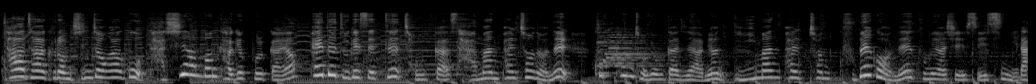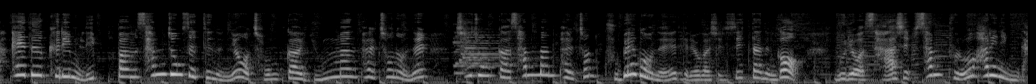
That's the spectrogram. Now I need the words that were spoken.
자, 자, 그럼 진정하고 다시 한번 가격 볼까요? 패드 두 개 세트 정가 48,000원을 쿠폰 적용까지 하면 28,900원에 구매하실 수 있습니다. 패드 크림 립밤 3종 세트는요, 정가 68,000원을 최종가 38,900원에 데려가실 수 있다는 거 무려 43% 할인입니다.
